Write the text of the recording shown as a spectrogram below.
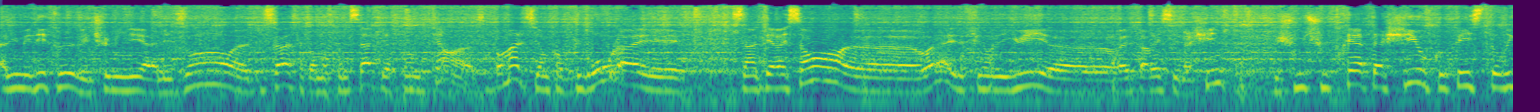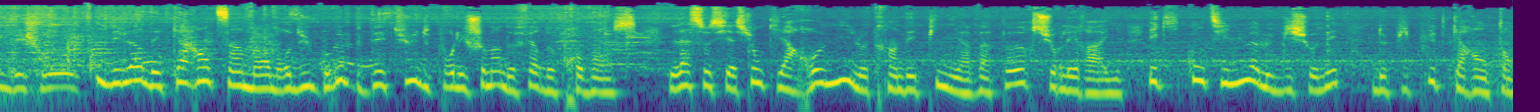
allumer des feux avec cheminée à la maison, euh, tout ça, ça commence comme ça, puis après on dit tiens, c'est pas mal, c'est encore plus gros là, et c'est intéressant, euh, voilà, et de fil en aiguille, euh, réparer ces machines. Et je, suis très attaché au côté historique des choses. Il est l'un des 45 membres du groupe d'études pour les chemins de fer de Provence, l'association qui a remis le train d'épines à vapeur sur les rails et qui continue à le bichonner depuis plus de 40 ans.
